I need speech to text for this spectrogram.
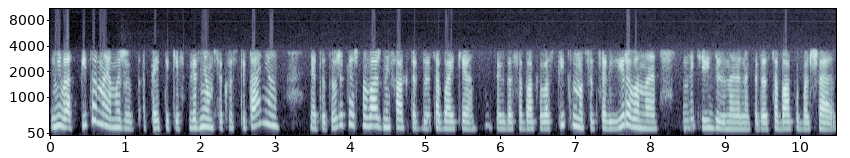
невоспитанная, мы же опять-таки вернемся к воспитанию. Это тоже, конечно, важный фактор для собаки, когда собака воспитана, социализированная. Знаете, видели, наверное, когда собака большая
